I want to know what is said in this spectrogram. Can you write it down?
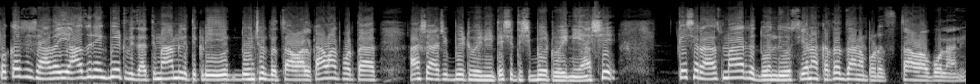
पण कशी आता अजून एक भेट होई जाते मग आमले तिकडे एक दोन शब्द चावाल कामात पडतात. अशा अशी भेट होईनी तशी तशी भेट होईनी असे. कसे रास मारले दोन दिवस येणार जाणं पडत चावा बोलाले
